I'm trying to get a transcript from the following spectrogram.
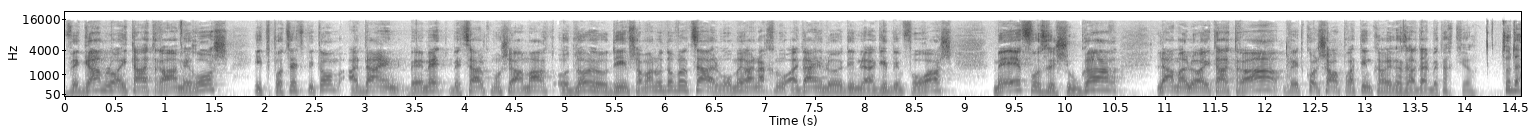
וגם לא הייתה התראה מראש, התפוצץ פתאום, עדיין, באמת, בצה"ל, כמו שאמרת, עוד לא יודעים, שמענו דובר צה"ל, הוא אומר, אנחנו עדיין לא יודעים להגיד במפורש מאיפה זה שוגר, למה לא הייתה התראה, ואת כל שאר הפרטים כרגע זה עדיין בתחקיר. תודה.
